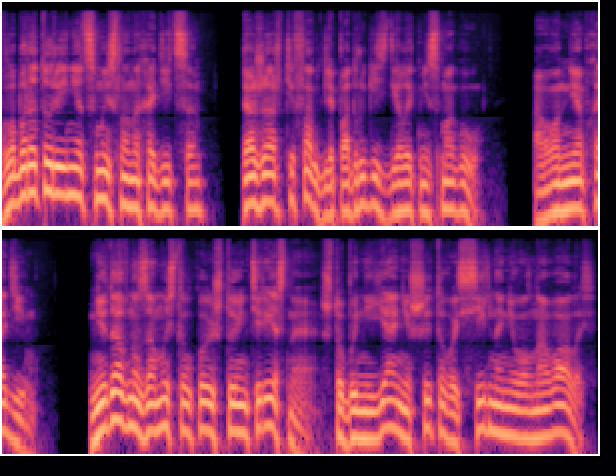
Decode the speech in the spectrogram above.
В лаборатории нет смысла находиться. Даже артефакт для подруги сделать не смогу. А он необходим. Недавно замыслил кое-что интересное, чтобы ни я, ни Шитова сильно не волновалась,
